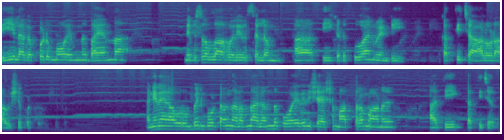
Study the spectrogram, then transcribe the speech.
തീയിൽ അകപ്പെടുമോ എന്ന് ഭയന്ന നബി സല്ലല്ലാഹു അലൈഹി വസ്ല്ലം ആ തീ കെടുത്തുവാൻ വേണ്ടി കത്തിച്ച ആളോട് ആവശ്യപ്പെട്ടു. അങ്ങനെ ആ ഉറുമ്പിൻ കൂട്ടം നടന്ന് അകന്നു പോയതിനു ശേഷം മാത്രമാണ് ആ തീ കത്തിച്ചത്.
